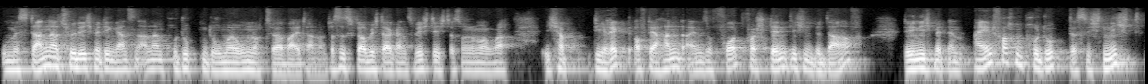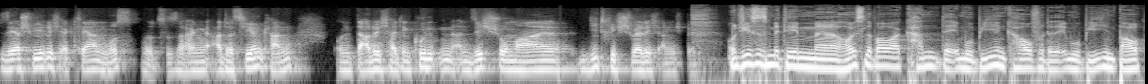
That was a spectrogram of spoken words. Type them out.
um es dann natürlich mit den ganzen anderen Produkten drumherum noch zu erweitern. Und das ist, glaube ich, da ganz wichtig, dass man immer macht, ich habe direkt auf der Hand einen sofort verständlichen Bedarf den ich mit einem einfachen Produkt, das ich nicht sehr schwierig erklären muss, sozusagen adressieren kann und dadurch halt den Kunden an sich schon mal niedrigschwellig an mich bin. Und wie ist es mit dem äh, Häuslebauer? Kann der Immobilienkauf oder der Immobilienbau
